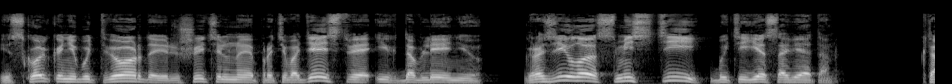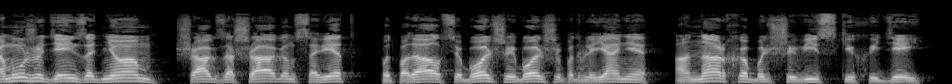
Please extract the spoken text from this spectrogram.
и сколько-нибудь твердое и решительное противодействие их давлению грозило смести бытие Совета. К тому же день за днем, шаг за шагом Совет подпадал все больше и больше под влияние анархо-большевистских идей.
